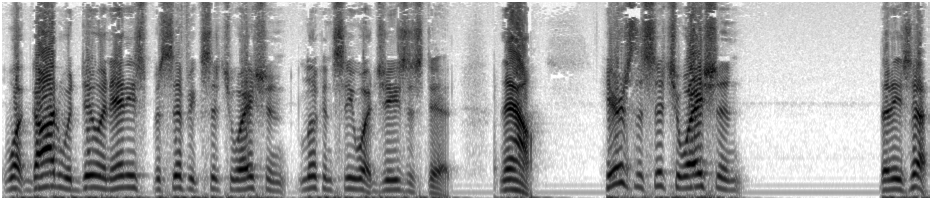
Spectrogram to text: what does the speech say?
what God would do in any specific situation, look and see what Jesus did. Now, here's the situation that he said.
